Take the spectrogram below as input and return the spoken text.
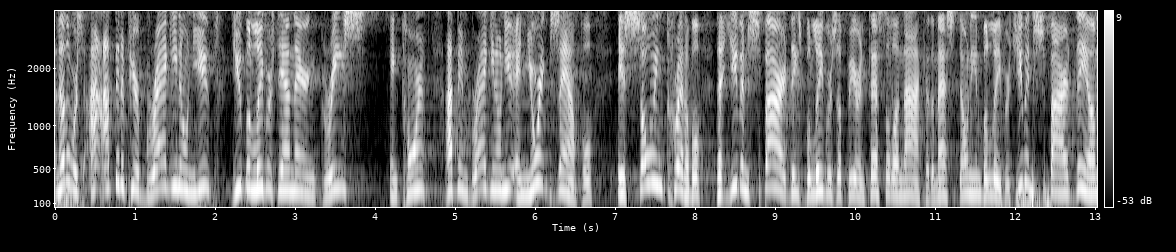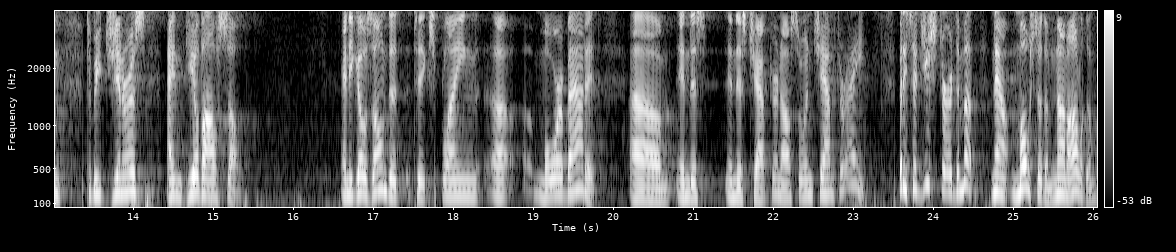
In other words, I, have been up here bragging on you. You believers down there in Greece, in Corinth. I've been bragging on you, and your example is so incredible that you've inspired these believers up here in Thessalonica, the Macedonian believers. You've inspired them to be generous and give also. And he goes on to, to explain uh, more about it um, in, this, in this chapter and also in chapter 8. But he said, You stirred them up. Now, most of them, not all of them,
